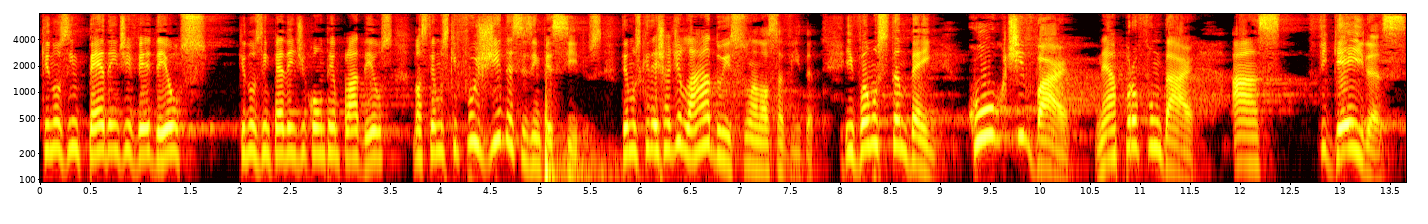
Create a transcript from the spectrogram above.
que nos impedem de ver Deus, que nos impedem de contemplar Deus. Nós temos que fugir desses empecilhos, temos que deixar de lado isso na nossa vida. E vamos também cultivar, né, aprofundar as figueiras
